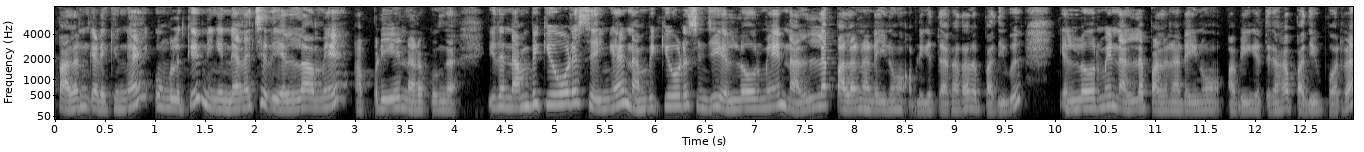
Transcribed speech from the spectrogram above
பலன் கிடைக்குங்க. உங்களுக்கு நீங்கள் நினச்சது எல்லாமே அப்படியே நடக்குங்க. இதை நம்பிக்கையோடு செய்யுங்க. நம்பிக்கையோடு செஞ்சு எல்லோருமே நல்ல பலன் அடையணும் அப்படிங்கிறதுக்காக தான் அந்த பதிவு. எல்லோருமே நல்ல பலன் அடையணும் அப்படிங்கிறதுக்காக பதிவு போடுற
